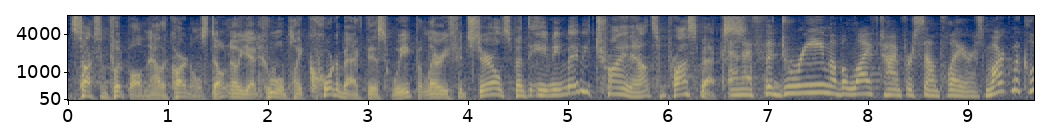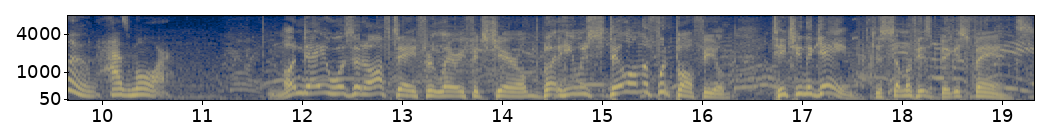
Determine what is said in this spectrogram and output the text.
Let's talk some football now. The Cardinals don't know yet who will play quarterback this week, but Larry Fitzgerald spent the evening maybe trying out some prospects. And that's the dream of a lifetime for some players. Mark McClune has more. Monday was an off day for Larry Fitzgerald, but he was still on the football field, teaching the game to some of his biggest fans.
